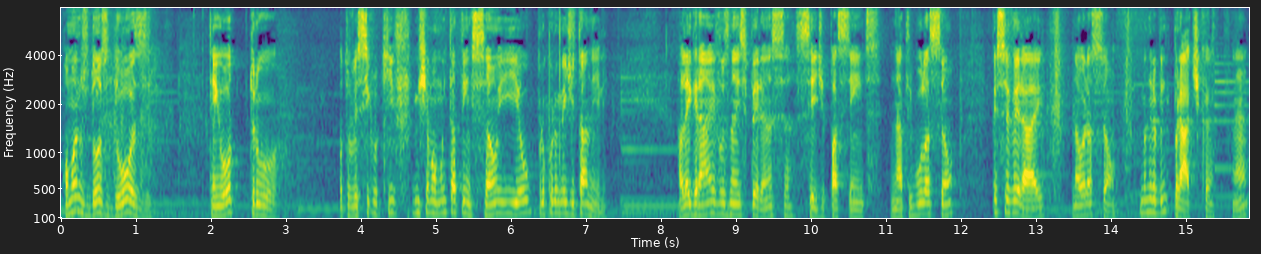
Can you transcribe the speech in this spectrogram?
Romanos 12, 12 tem outro outro versículo que me chama muita atenção e eu procuro meditar nele. Alegrai-vos na esperança, sede pacientes na tribulação, perseverai na oração. De maneira bem prática, né?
